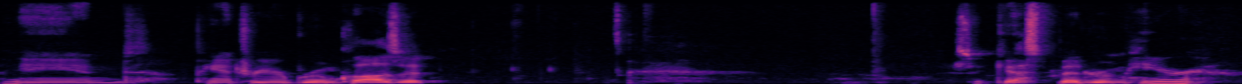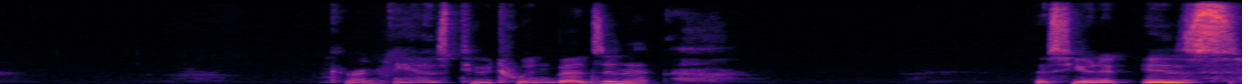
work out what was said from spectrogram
and pantry or broom closet. There's a guest bedroom here. Currently has two twin beds in it. This unit is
